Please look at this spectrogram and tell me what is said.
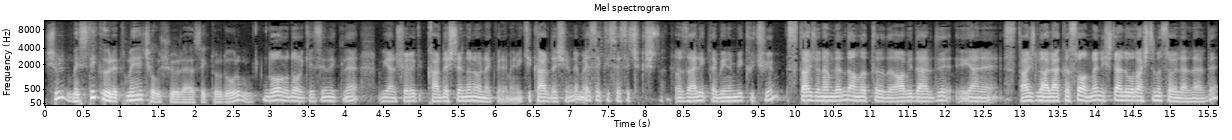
Şimdi meslek öğretmeye çalışıyor reel sektör doğru mu? Doğru doğru kesinlikle. Yani şöyle kardeşlerinden örnek vereyim. Benim iki kardeşim de meslek lisesi çıkıştı. Özellikle benim bir küçüğüm staj dönemlerinde anlatırdı. Abi derdi yani stajla alakası olmayan işlerle uğraştığını söylerlerdi.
